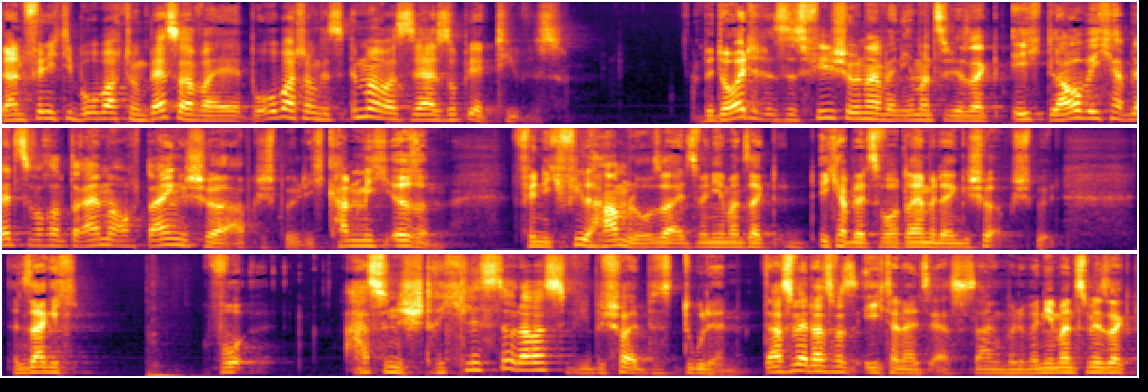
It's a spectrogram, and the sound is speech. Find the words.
dann finde ich die Beobachtung besser, weil Beobachtung ist immer was sehr Subjektives. Bedeutet, es ist viel schöner, wenn jemand zu dir sagt, ich glaube, ich habe letzte Woche dreimal auch dein Geschirr abgespült. Ich kann mich irren. Finde ich viel harmloser, als wenn jemand sagt, ich habe letzte Woche dreimal dein Geschirr abgespült. Dann sage ich, wo, hast du eine Strichliste oder was? Wie bescheuert bist du denn? Das wäre das, was ich dann als erstes sagen würde. Wenn jemand zu mir sagt,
